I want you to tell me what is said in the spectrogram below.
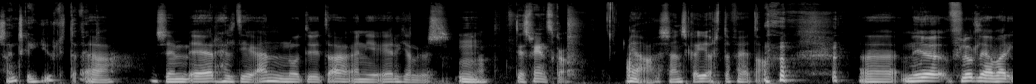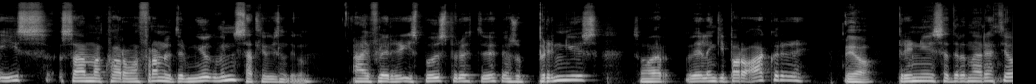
Sænska júrtafell Já, sem er held ég enn notið í dag en ég er ekki alveg mm. Það er svenska. Já, sænska jörtafeta uh, Mjög fljótlega var ís sama hvar hann var framleitur mjög vinsall hjá Íslandingum Æ, fleiri ís spruttu upp eins og Brynjus sem var við lengi bara á Akureyri. Já, Brynjus, þetta er þarna rétt hjá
